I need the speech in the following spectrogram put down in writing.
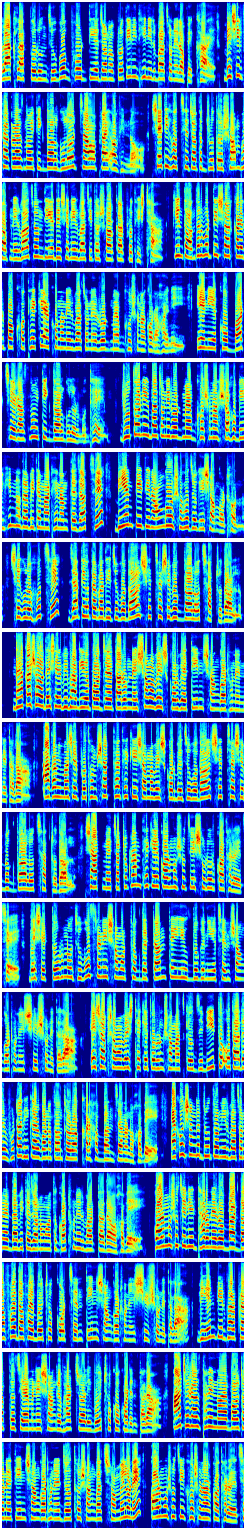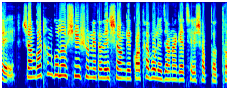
লাখ লাখ তরুণ যুবক ভোট দিয়ে জনপ্রতিনিধি নির্বাচনের অপেক্ষায়। বেশিরভাগ রাজনৈতিক দলগুলোর চাওয়া প্রায় অভিন্ন। সেটি হচ্ছে যত দ্রুত সম্ভব নির্বাচন দিয়ে দেশে নির্বাচিত সরকার প্রতিষ্ঠা। কিন্তু অন্তর্বর্তী সরকারের পক্ষ থেকে এখনও নির্বাচনের রোডম্যাপ ঘোষণা করা হয়নি। এ নিয়ে ক্ষোভ বাড়ছে রাজনৈতিক দলগুলোর মধ্যে। দ্রুত নির্বাচনী রোডম্যাপ ঘোষণা সহ বিভিন্ন দাবিতে মাঠে নামতে যাচ্ছে বিএনপির তিন অঙ্গ সহযোগী সংগঠন। সেগুলো হচ্ছে জাতীয়তাবাদী যুব দল স্বেচ্ছাসেবক দল ও ছাত্র দল ঢাকা সহ দেশের বিভাগীয় পর্যায়ে তারুণ্যের সমাবেশ করবে তিন সংগঠনের নেতারা। আগামী মাসের প্রথম সপ্তাহ থেকেই সমাবেশ করবে যুবদল, স্বেচ্ছাসেবক দল ও ছাত্র দল সাত মে চট্টগ্রাম থেকে কর্মসূচি শুরুর কথা রয়েছে। দেশের তরুণ ও যুব শ্রেণির সমর্থকদের টানতেই এই উদ্যোগে নিয়েছেন সংগঠনের শীর্ষ নেতারা। এসব সমাবেশ থেকে তরুণ সমাজকে উজ্জীবিত ও তাদের ভোটাধিকার গণতন্ত্র রক্ষার আহ্বান জানানো হবে। একই সঙ্গে দ্রুত নির্বাচনের দাবিতে জনমত গঠনের বার্তা দেওয়া হবে। কর্মসূচি নির্ধারণে রোববার দফায় দফায় বৈঠক করছেন তিন সংগঠনের শীর্ষ নেতারা। বিএনপির ভারপ্রাপ্ত চেয়ারম্যানের সঙ্গে ভার্চুয়ালি বৈঠকও করেন তারা। আজ রাজধানীর নয়াপল্টনে তিন সংগঠনের যৌথ সংবাদ সম্মেলনে কর্মসূচি ঘোষণার কথা রয়েছে। সংগঠনগুলোর শীর্ষ নেতাদের সঙ্গে কথা বলে জানা গেছে সব তথ্য।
